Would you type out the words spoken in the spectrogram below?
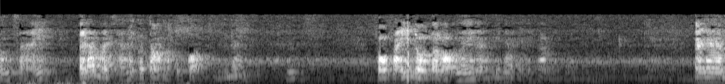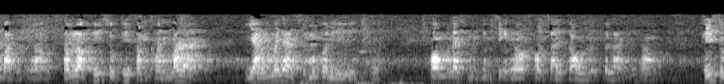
สงสัย ไปรับมาฉันก็ต้องมาทุกกฎเหมือนกันสงสัยโดนตลอดเลยนะ ไม่ได้นะครับ อนาบัตนะครับสำหรับพิสุที่สำคัญว่ายังไม่ได้สมมุติก็ดีเพราะไม่ได้สมมติจริงๆถ้าเข้าใจตรงไม่เป็นไรนะครับพิสุ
